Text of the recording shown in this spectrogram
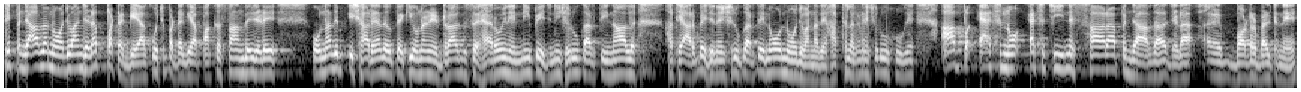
ਤੇ ਪੰਜਾਬ ਦਾ ਨੌਜਵਾਨ ਜਿਹੜਾ ਭਟਕ ਗਿਆ ਕੁਝ ਭਟਕ ਗਿਆ। ਪਾਕਿਸਤਾਨ ਦੇ ਜਿਹੜੇ ਉਹਨਾਂ ਦੇ ਇਸ਼ਾਰਿਆਂ ਦੇ ਉੱਤੇ ਕਿ ਉਹਨਾਂ ਨੇ ਡਰੱਗਸ ਹੈਰੋਇਨ ਇੰਨੀ ਭੇਜਣੀ ਸ਼ੁਰੂ ਕਰਤੀ, ਨਾਲ ਹਥਿਆਰ ਭੇਜਣੇ ਸ਼ੁਰੂ ਕਰਤੇ ਉਹ ਨੌਜਵਾਨਾਂ ਦੇ ਹੱਥ ਲੱਗਣੇ ਸ਼ੁਰੂ ਹੋ ਗਏ। ਆਪ ਇਸ ਨੋ, ਇਸ ਚੀਜ਼ ਨੇ ਸਾਰਾ ਪੰਜਾਬ ਦਾ ਜਿਹੜਾ ਬਾਰਡਰ ਬੈਲਟ ਨੇ,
